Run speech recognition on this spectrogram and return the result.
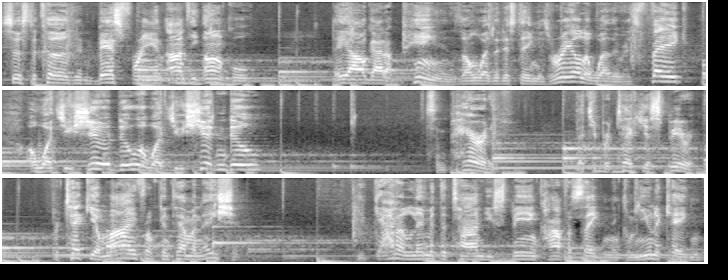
sister, cousin, best friend, auntie, uncle. They all got opinions on whether this thing is real or whether it's fake or what you should do or what you shouldn't do. It's imperative that you protect your spirit, protect your mind from contamination. You gotta limit the time you spend conversating and communicating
